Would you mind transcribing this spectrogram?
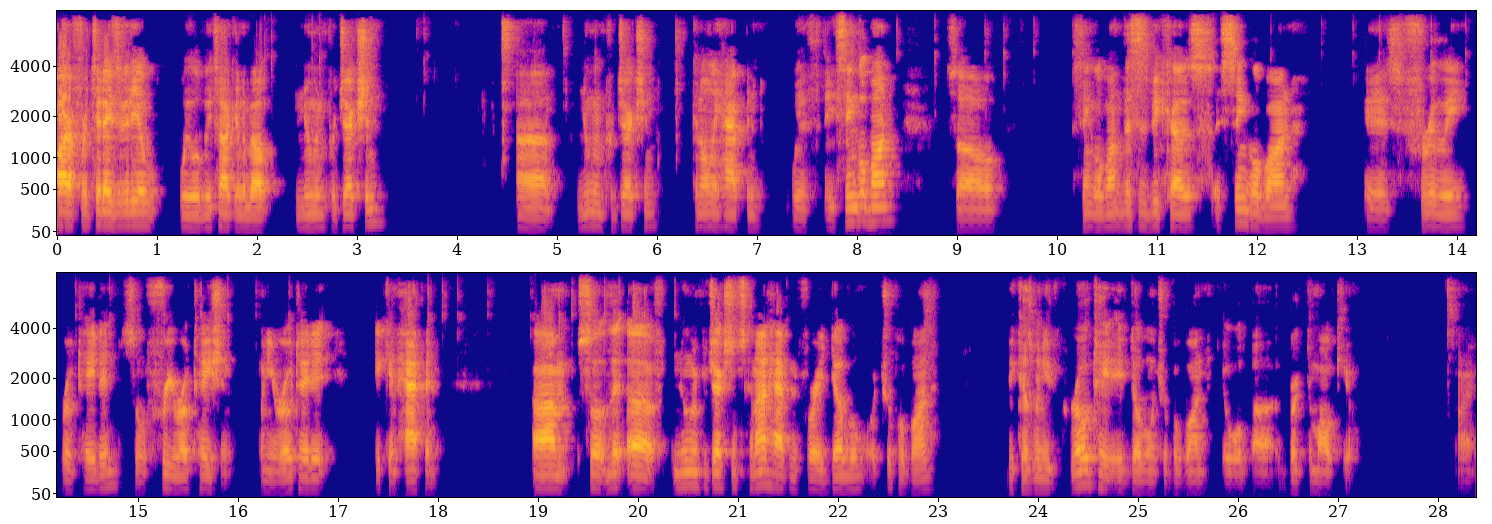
Alright, for today's video, we will be talking about Newman projection. Uh, Newman projection can only happen with a single bond. So, single bond, this is because a single bond is freely rotated. So, free rotation. When you rotate it, it can happen. Um, so, the uh, Newman projections cannot happen for a double or triple bond because when you rotate a double and triple bond, it will uh, break the molecule. Alright.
